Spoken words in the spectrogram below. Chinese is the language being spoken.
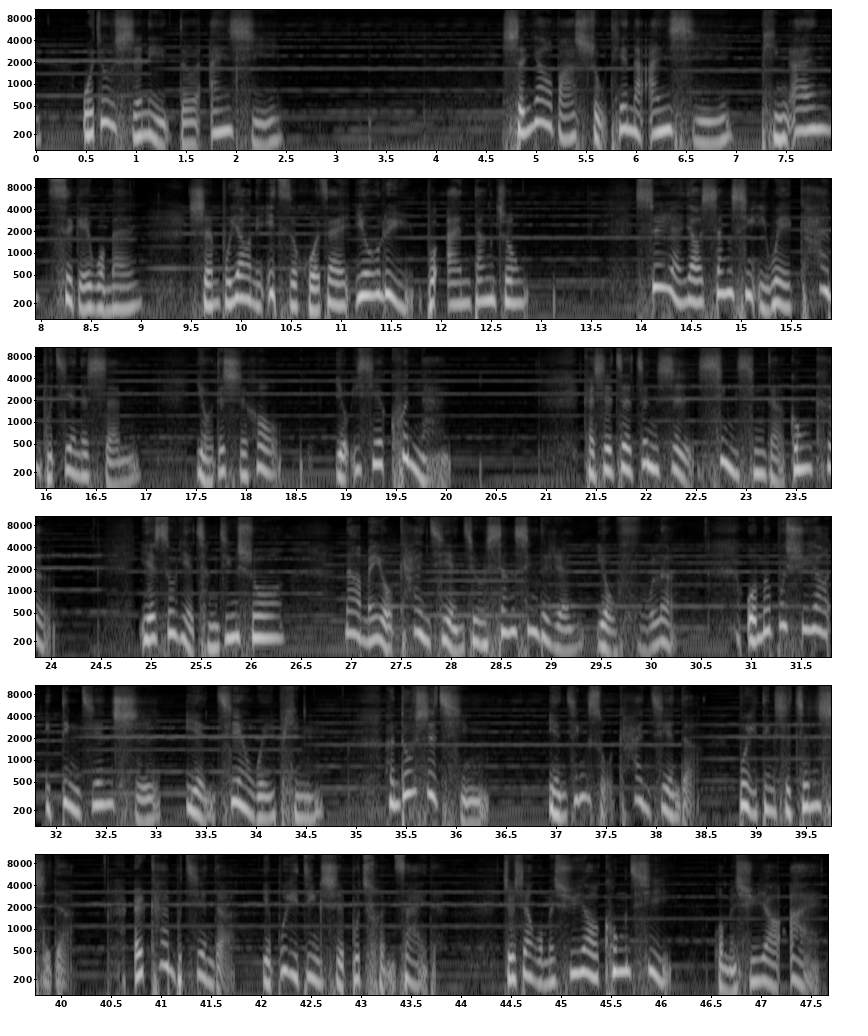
我就使你得安息。”神要把属天的安息。平安赐给我们，神不要你一直活在忧虑不安当中。虽然要相信一位看不见的神，有的时候有一些困难，可是这正是信心的功课。耶稣也曾经说：“那没有看见就相信的人有福了。”我们不需要一定坚持眼见为凭，很多事情。眼睛所看见的不一定是真实的，而看不见的也不一定是不存在的。就像我们需要空气，我们需要爱，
